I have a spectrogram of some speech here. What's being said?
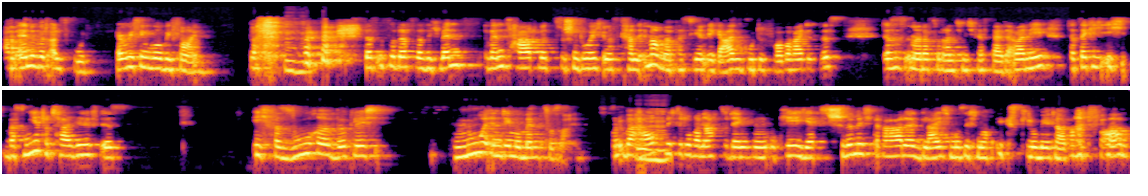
Am Ende wird alles gut. Everything will be fine. Das, mhm. das ist so das, was ich, wenn es hart wird zwischendurch, und es kann immer mal passieren, egal wie gut du vorbereitet bist, das ist immer das, woran ich mich festhalte. Aber nee, tatsächlich, ich, was mir total hilft, ist, ich versuche wirklich nur in dem Moment zu sein und überhaupt mhm. nicht darüber nachzudenken, okay, jetzt schwimme ich gerade, gleich muss ich noch x Kilometer Rad fahren.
